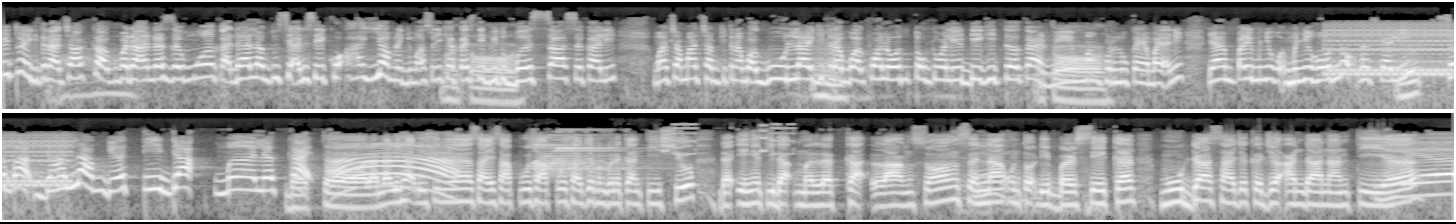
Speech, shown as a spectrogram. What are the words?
Itu yang kita nak cakap kepada anda semua. Kat dalam tu siap ada seekor ayam lagi. Maksudnya kapasiti begitu besar sekali. Macam-macam kita nak buat gulai, kita nak buat kuah lontong, kuah ledi kita kan. Hmm. Betul. Memang perlukan yang banyak ni. Yang paling menyer- menyeronokkan sekali. Sebab dalam dia tidak melekat. Betul. Anda lihat di sini Ah. ya, saya sapu-sapu saja menggunakan tisu dan ianya tidak melekat langsung. Senang Hmm. untuk dibersihkan. Mudah saja kerja anda nanti ya. Ya,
